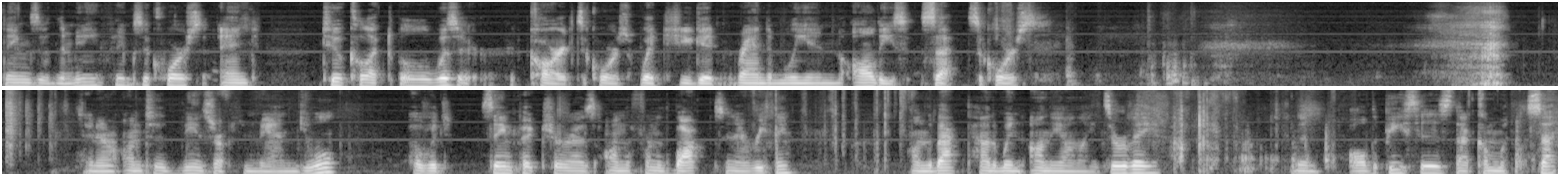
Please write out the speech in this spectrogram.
things of the minifigs, of course, and two collectible wizard cards, of course, which you get randomly in all these sets, of course. And now onto the instruction manual, of which same picture as on the front of the box and everything. On the back, how to win on the online survey. Then all the pieces that come with the set.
